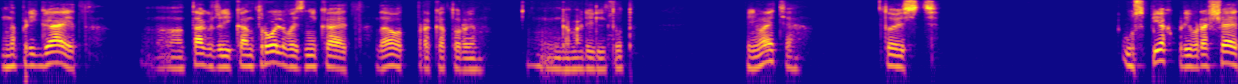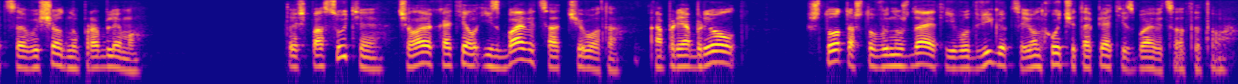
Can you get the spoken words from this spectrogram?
напрягает, а, также и контроль возникает, да, вот про который говорили тут. Понимаете? То есть успех превращается в еще одну проблему. То есть, по сути, человек хотел избавиться от чего-то, а приобрел что-то, что вынуждает его двигаться, и он хочет опять избавиться от этого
